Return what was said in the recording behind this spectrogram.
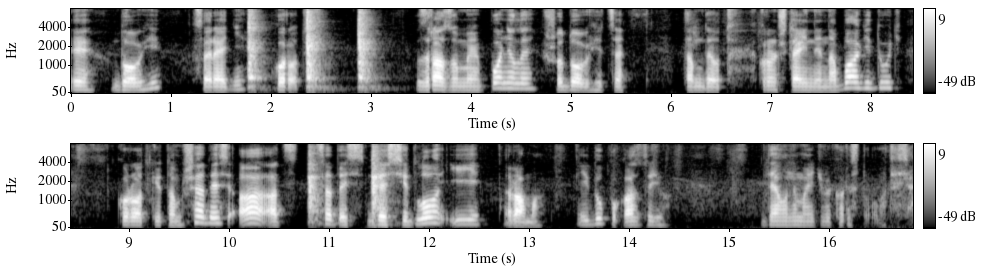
Е, Довгі, середні, короткі. Зразу ми поняли, що довгі це там, де от кронштейни на бак йдуть, короткі там ще десь, а, це десь, десь сідло і рама. Йду, показую, де вони мають використовуватися.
